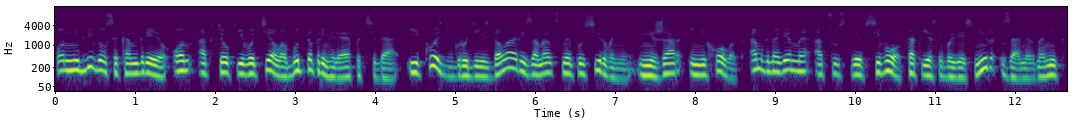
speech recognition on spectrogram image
Он не двигался к Андрею, он обтек его тело, будто примеряя под себя, и кость в груди издала резонансное пульсирование, не жар и не холод, а мгновенное отсутствие всего, как если бы весь мир замер на миг.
